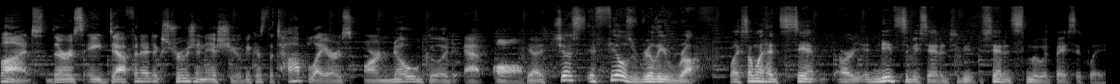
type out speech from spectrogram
but there's a definite extrusion issue because the top layers are no good at all. Yeah, it just it feels really rough. Like someone had sand, or it needs to be sanded to be sanded smooth, basically.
